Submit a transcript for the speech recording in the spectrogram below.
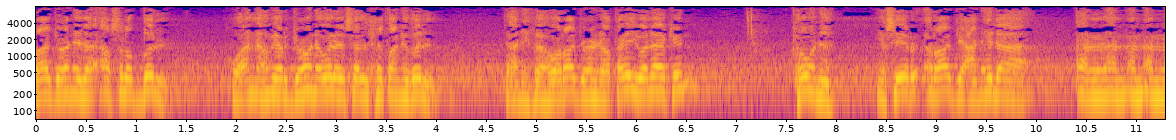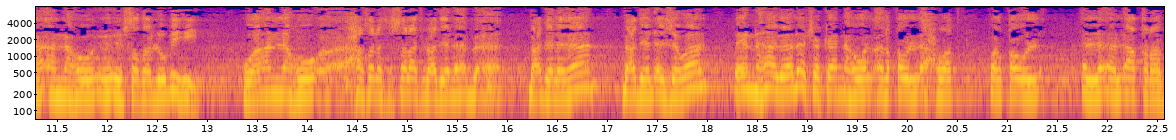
راجع إلى أصل الظل وأنهم يرجعون وليس للحيطان ظل. يعني فهو راجع إلى القيد ولكن كونه يصير راجعا إلى أن أن أن أنه يستظل به وأنه حصلت الصلاة بعد بعد الأذان بعد الزوال فإن هذا لا شك أنه القول الأحوط والقول الأقرب.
